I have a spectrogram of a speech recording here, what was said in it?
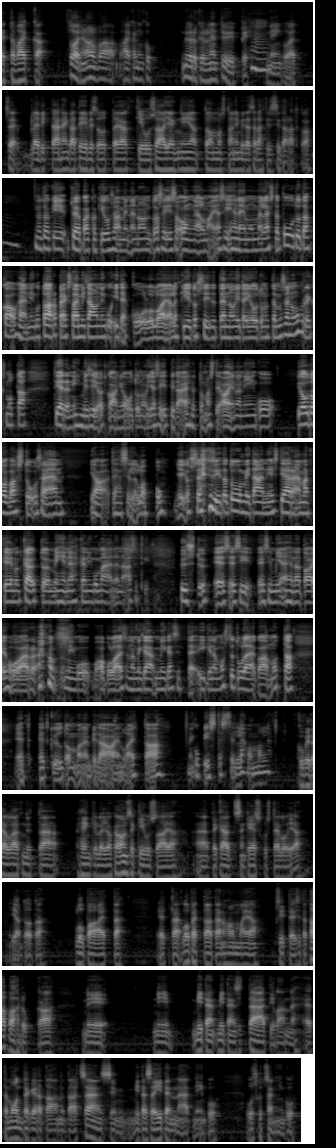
että vaikka toinen on vaan aika niinku myrkyllinen tyyppi, mm. niinku, että se levittää negatiivisuutta ja kiusaa jengiä ja tuommoista, niin mitä se lähtisi sitä ratkoa? Mm. No toki työpaikkakiusaaminen on tosi iso ongelma ja siihen ei mun mielestä puututa kauhean niin kuin tarpeeksi tai mitä on niin kuin itse kuullut luojalle. Kiitos siitä, että en ole itse joutunut tämmöisen uhriksi, mutta tiedän ihmisiä, jotka on joutunut ja siitä pitää ehdottomasti aina niin kuin joutua vastuuseen ja tehdä sille loppu. Ja jos ei siitä tuu mitään, niin sitten keinot käyttöön, mihin ehkä niin kuin mä en enää sit pysty edes esi, esimiehenä tai HR-apulaisena, niin mikä, mikä sitten ikinä musta tuleekaan, mutta et, et kyllä tuommoinen pitää aina laittaa niin kuin piste sille hommalle. Kuvitellaan, että nyt tämä henkilö, joka on se kiusaaja, te käytte sen keskustelun ja, ja tota, lupaa, että, että lopettaa tämän homman ja sitten ei sitä tapahdukaan, niin, niin miten, miten sitten tämä tilanne, että monta kertaa annetaan chanssi, mitä sä itse näet, niin kuin, uskot sä niin kuin,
